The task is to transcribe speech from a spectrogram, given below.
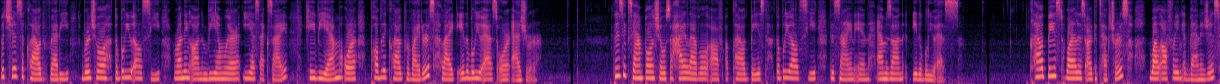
which is a cloud-ready virtual WLC running on VMware ESXi, KVM, or public cloud providers like AWS or Azure. This example shows a high level of a cloud-based WLC design in Amazon AWS. Cloud-based wireless architectures, while offering advantages,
